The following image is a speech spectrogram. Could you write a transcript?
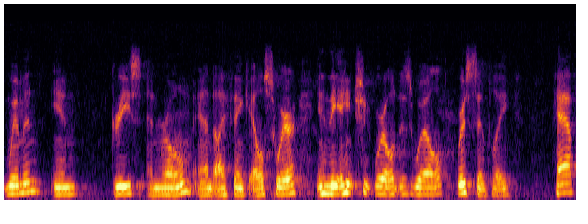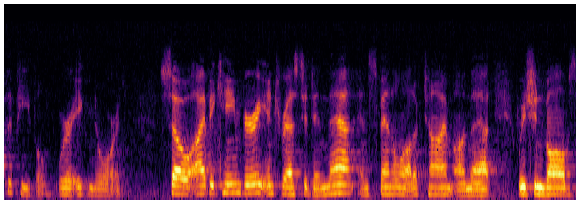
women in Greece and Rome, and I think elsewhere in the ancient world as well, were simply half the people were ignored. So I became very interested in that and spent a lot of time on that, which involves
